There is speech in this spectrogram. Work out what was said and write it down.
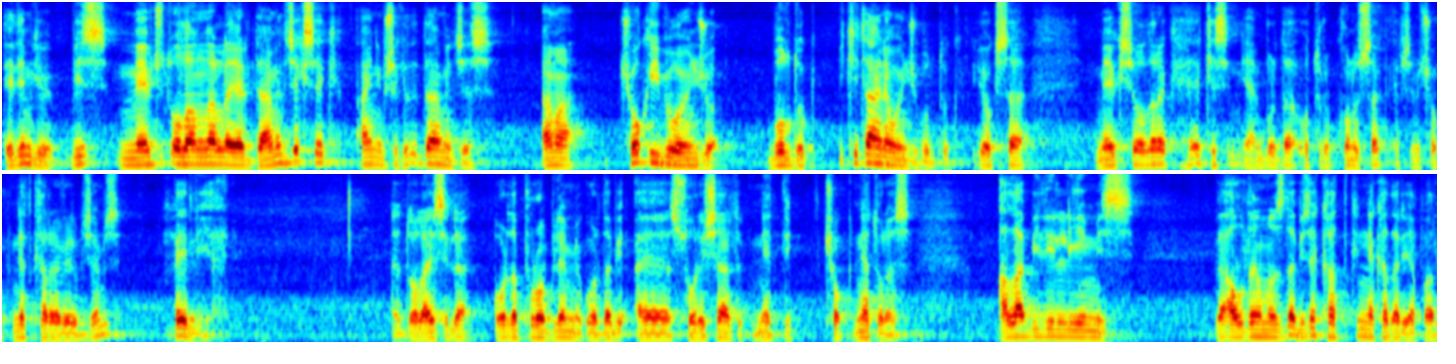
Dediğim gibi biz mevcut olanlarla eğer devam edeceksek aynı bir şekilde devam edeceğiz. Ama çok iyi bir oyuncu bulduk. iki tane oyuncu bulduk. Yoksa mevkisi olarak herkesin yani burada oturup konuşsak hepsinin çok net karar verebileceğimiz belli yani. E, Dolayısıyla orada problem yok. Orada bir e, soru işareti yok. Netlik çok net orası. Alabilirliğimiz ve aldığımızda bize katkı ne kadar yapar?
